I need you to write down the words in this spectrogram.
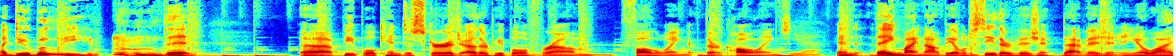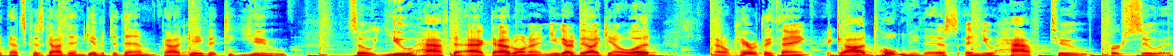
I do believe that uh, people can discourage other people from following their callings. Yeah. And they might not be able to see their vision, that vision. And you know why? That's because God didn't give it to them. God Right. gave it to you. So you have to act out on it. And you got to be like, you know what? I don't care what they think. God told me this, and you have to pursue it.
